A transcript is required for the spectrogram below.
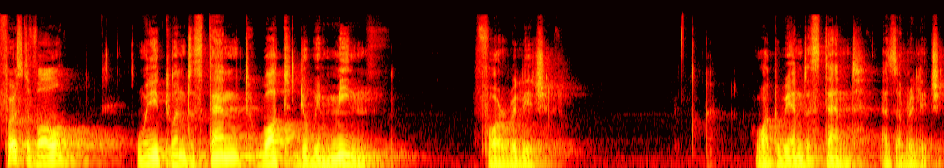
First of all, we need to understand what do we mean for religion? What do we understand as a religion?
